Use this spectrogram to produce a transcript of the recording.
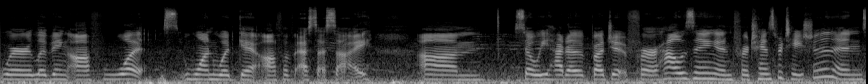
were living off what one would get off of SSI. Um, so we had a budget for housing and for transportation, and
